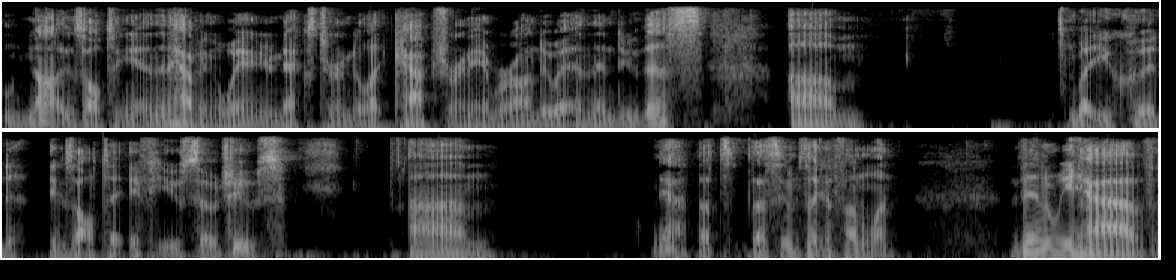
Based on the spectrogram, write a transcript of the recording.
not exalting it and then having a way on your next turn to like capture an amber onto it and then do this. Um, but you could exalt it if you so choose. Um, yeah, that's that seems like a fun one. Then we have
